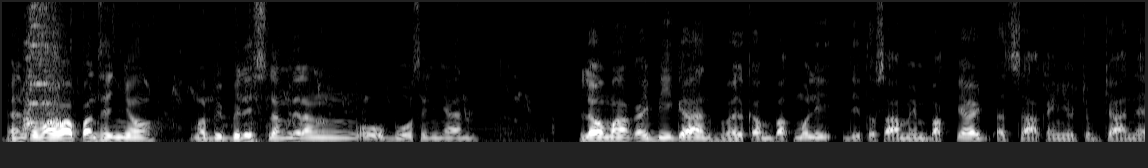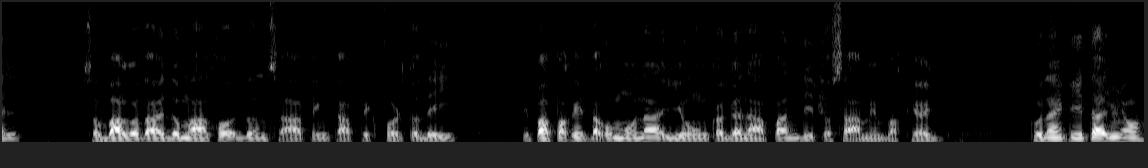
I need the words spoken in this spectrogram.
Ayan, kung mapapansin nyo, mabibilis lang nilang uubusin yan. Hello mga kaibigan, welcome back muli dito sa aming backyard at sa aking YouTube channel. So bago tayo dumako doon sa ating topic for today, ipapakita ko muna yung kaganapan dito sa aming backyard. Kung nakikita nyo,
